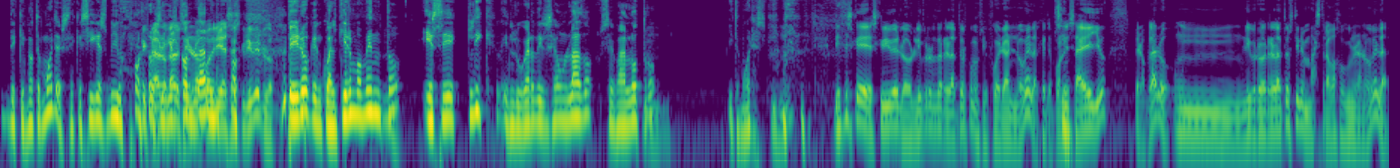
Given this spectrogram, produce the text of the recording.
de que no te mueres, de que sigues vivo, lo claro, sigues claro, si no, no contando podrías escribirlo. pero que en cualquier momento ese clic, en lugar de irse a un lado, se va al otro Mm. Y te mueres. Dices que escribes los libros de relatos como si fueran novelas, que te pones Sí. a ello, pero claro, un libro de relatos tiene más trabajo que una novela.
